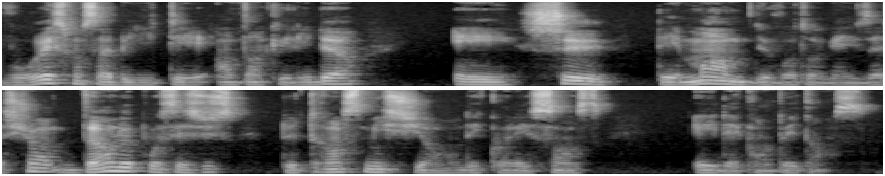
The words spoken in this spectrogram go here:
vos responsabilités en tant que leader et ceux des membres de votre organisation dans le processus de transmission des connaissances et des compétences?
